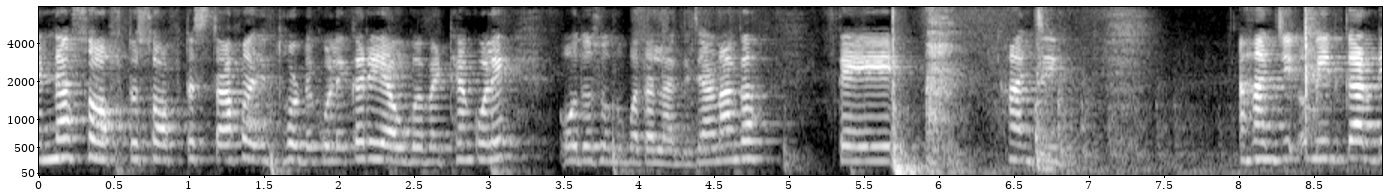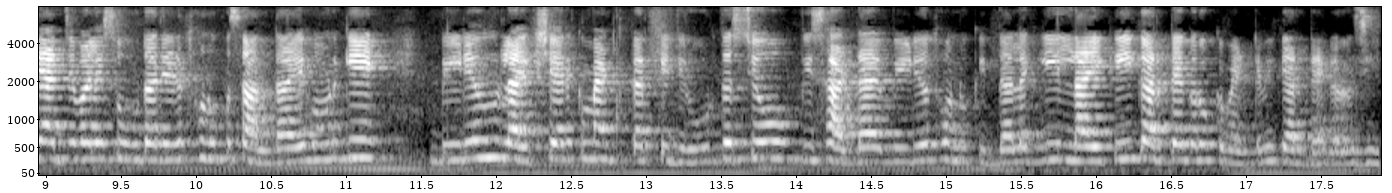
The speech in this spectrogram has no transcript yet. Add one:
ਇੰਨਾ ਸੌਫਟ ਸੌਫਟ ਸਟਫ ਆ ਜੀ ਤੁਹਾਡੇ ਕੋਲੇ ਘਰੇ ਆਊਗਾ, ਬੈਠਿਆਂ ਕੋਲੇ, ਉਦੋਂ ਤੁਹਾਨੂੰ ਪਤਾ ਲੱਗ ਜਾਣਾਗਾ। ਤੇ ਹਾਂਜੀ ਹਾਂਜੀ, ਉਮੀਦ ਕਰਦੇ ਅੱਜ ਵਾਲੇ ਸੂਟ ਆ ਜਿਹੜੇ ਤੁਹਾਨੂੰ ਪਸੰਦ ਆਏ ਹੋਣਗੇ। ਵੀਡੀਓ ਨੂੰ ਲਾਈਕ ਸ਼ੇਅਰ ਕਮੈਂਟ ਕਰਕੇ ਜਰੂਰ ਦੱਸਿਓ ਵੀ ਸਾਡਾ ਵੀਡੀਓ ਤੁਹਾਨੂੰ ਕਿੱਦਾਂ ਲੱਗੀ। ਲਾਈਕ ਹੀ ਕਰਦਿਆ ਕਰੋ ਕਮੈਂਟ ਵੀ ਕਰਦਿਆ ਕਰੋ ਜੀ।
